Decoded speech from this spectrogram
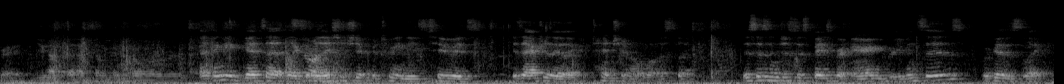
Right. You have to have some control over it. I think it gets at like the relationship between these two is is actually like tension almost. Like this isn't just a space for airing grievances because like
